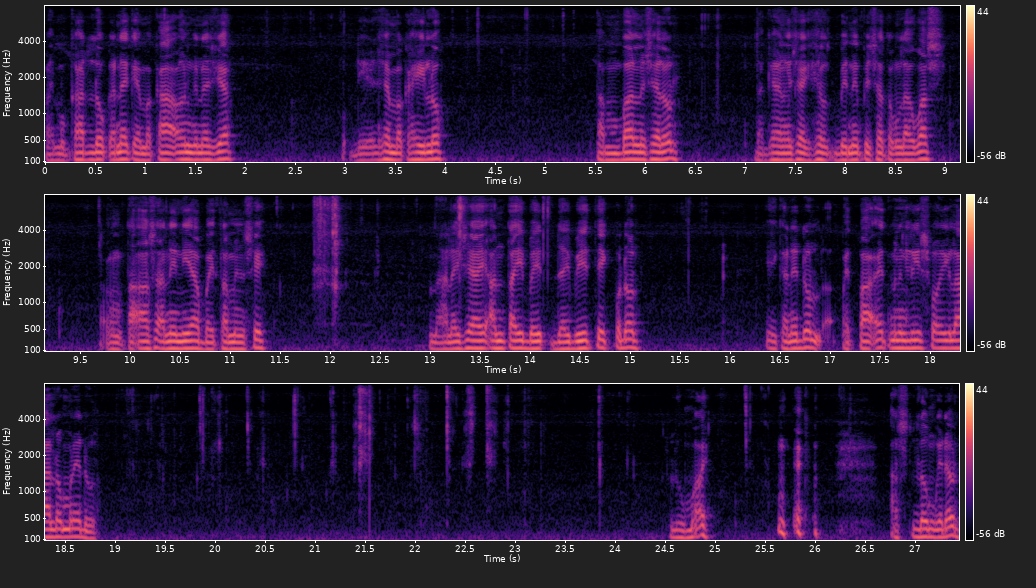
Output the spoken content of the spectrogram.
May magkadlok ana kay makaon gana siya. Di na siya makahilo. Tambal na siya dol. Daghan na siya health benefits sa tong lawas. Ang taas ani niya vitamin C. Nanay siya ay anti-diabetic po dol. Eh kani dol, pait-pait man ng liso ay lalo man ni dol. Lumay. Aslom ka doon.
